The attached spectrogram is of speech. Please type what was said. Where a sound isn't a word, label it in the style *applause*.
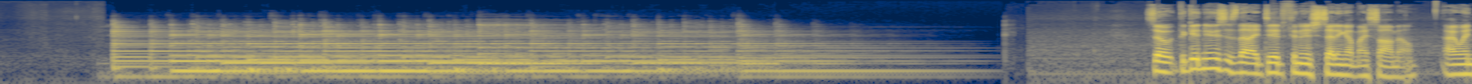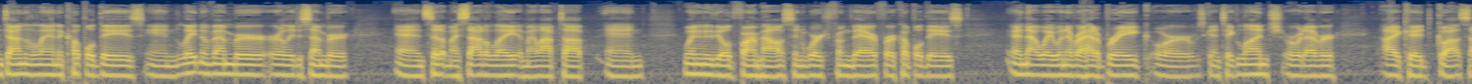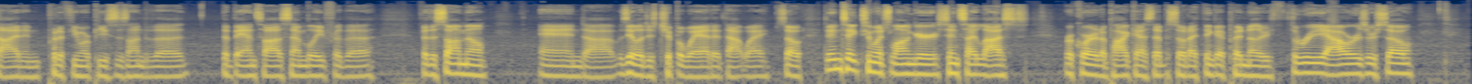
So the good news is that I did finish setting up my sawmill. I went down to the land a couple days in late November, early December, and set up my satellite and my laptop and went into the old farmhouse and worked from there for a couple days. And that way, whenever I had a break or was going to take lunch or whatever, I could go outside and put a few more pieces onto the the bandsaw assembly for the for the sawmill, and uh, was able to just chip away at it that way. So didn't take too much longer since I last recorded a podcast episode. I think I put another three hours or so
